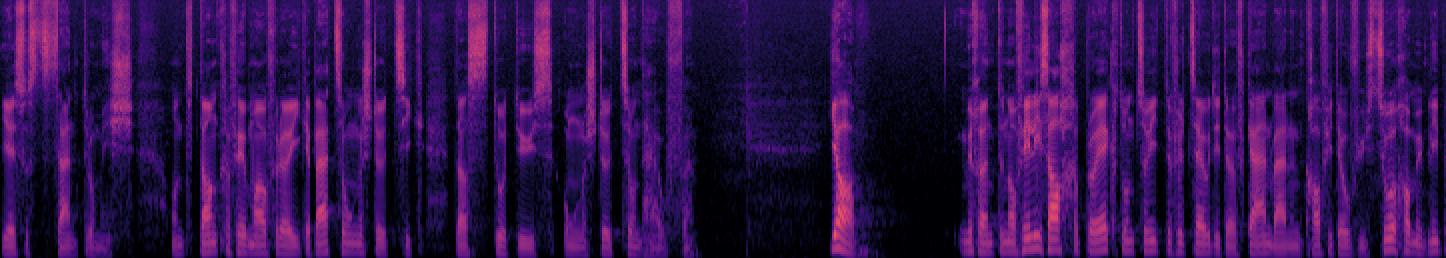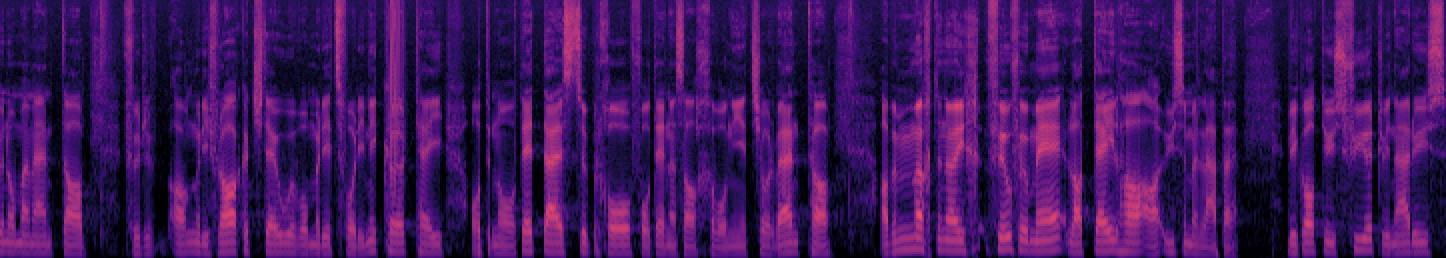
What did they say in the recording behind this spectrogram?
Jesus das Zentrum ist. Und danke vielmals für eure Gebetsunterstützung. Das tut uns unterstützen und helfen. Ja, wir könnten noch viele Sachen, Projekte und so weiter erzählen. Die dürfen gerne während dem Kaffee auf uns zukommen. Wir bleiben noch einen Moment da, für andere Fragen zu stellen, die wir jetzt vorhin nicht gehört haben, oder noch Details zu bekommen von den Sachen, die ich jetzt schon erwähnt habe. Aber wir möchten euch viel, viel mehr teilhaben an unserem Leben. Wie Gott uns führt, wie er uns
